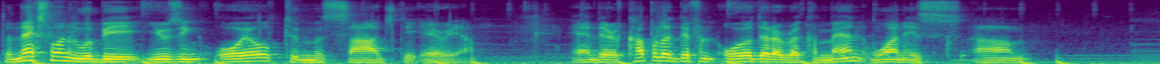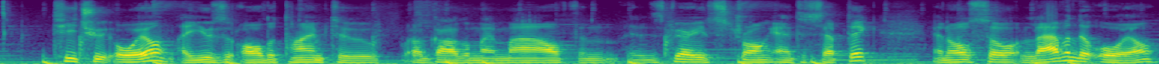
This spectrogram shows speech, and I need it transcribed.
The next one would be using oil to massage the area. And there are a couple of different oil that I recommend. One is um, tea tree oil. I use it all the time to uh, goggle my mouth and it's very strong antiseptic. And also lavender oil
